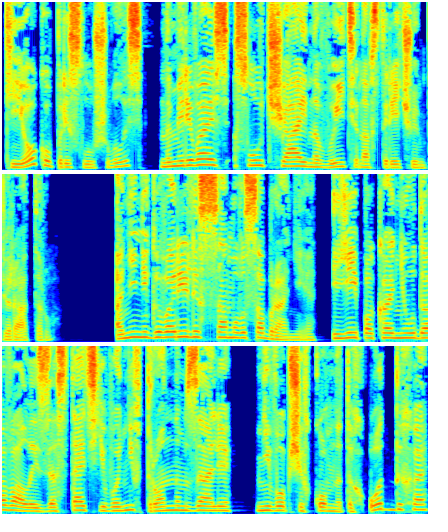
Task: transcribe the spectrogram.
Киоко прислушивалась, намереваясь случайно выйти навстречу императору. Они не говорили с самого собрания, и ей пока не удавалось застать его ни в тронном зале, ни в общих комнатах отдыха,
